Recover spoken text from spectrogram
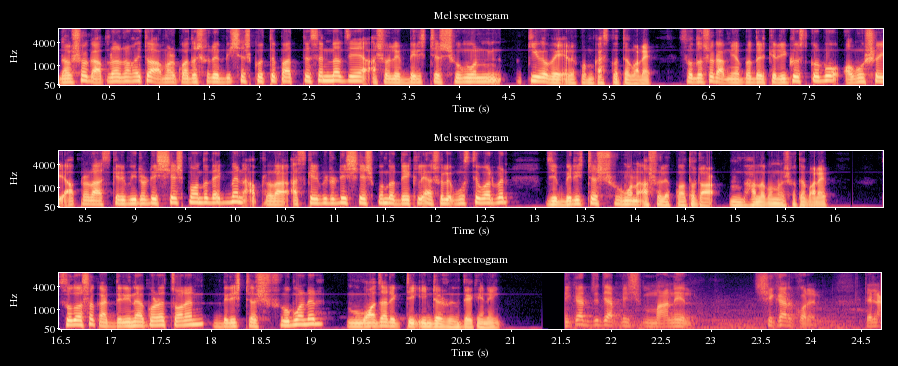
দর্শক, আপনারা হয়তো আমার কথা শুনে বিশ্বাস করতে পারতেছেন না যে আসলে ব্যারিস্টার সুমন কীভাবে এরকম কাজ করতে পারে। সো দর্শক, আমি আপনাদেরকে রিকোয়েস্ট করব, অবশ্যই আপনারা আজকের ভিডিওটি শেষ পর্যন্ত দেখবেন। আপনারা আজকের ভিডিওটি শেষ পর্যন্ত দেখলে আসলে বুঝতে পারবেন যে ব্যারিস্টার সুমন আসলে কতটা ভালো মানুষ হতে পারে। সো দর্শক, আর দেরি না করে চলেন ব্যারিস্টার সুবনের মজার একটি ইন্টারভিউ দেখে নেই। স্বীকার যদি আপনি মানেন স্বীকার করেন, তাহলে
